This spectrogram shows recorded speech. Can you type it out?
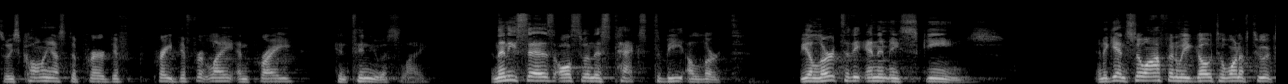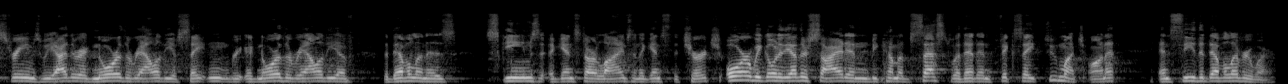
So he's calling us to pray, pray differently and pray continuously. And then he says also in this text to be alert. Be alert to the enemy's schemes. And again, so often we go to one of two extremes. We either ignore the reality of Satan, ignore the reality of the devil and his schemes against our lives and against the church, or we go to the other side and become obsessed with it and fixate too much on it and see the devil everywhere.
